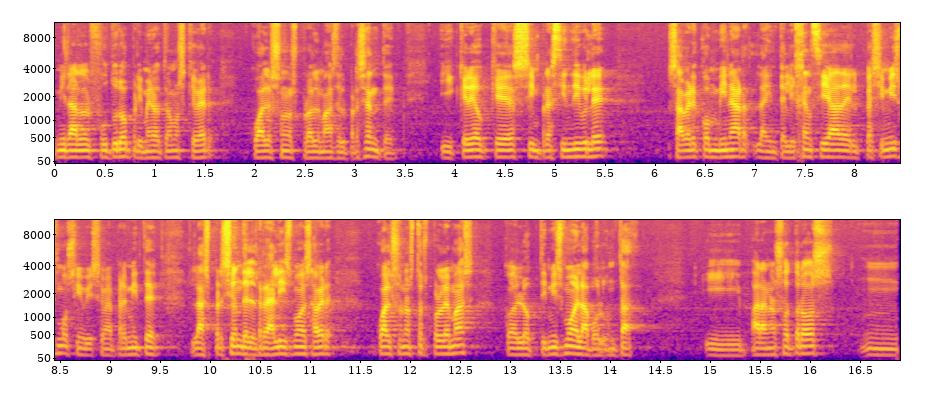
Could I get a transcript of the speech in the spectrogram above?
mirar al futuro, primero tenemos que ver cuáles son los problemas del presente. Y creo que es imprescindible saber combinar la inteligencia del pesimismo, si se me permite la expresión del realismo, de saber cuáles son nuestros problemas con el optimismo de la voluntad. Y para nosotros, mm,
